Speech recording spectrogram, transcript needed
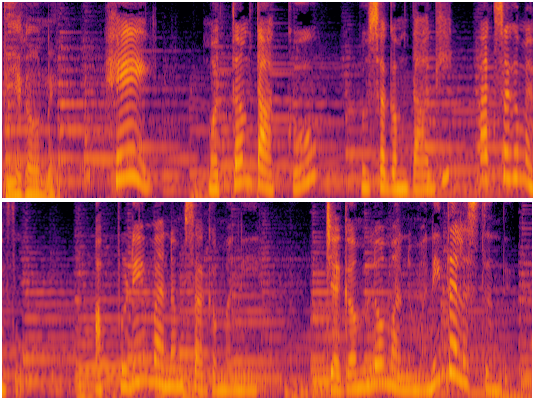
తీయగా ఉన్నాయి. హే మొత్తం తాక్కు నువ్వు సగం తాగి నాకు సగం ఇవ్వు. అప్పుడే మనం సగమని జగంలో మనమని తెలుస్తుంది.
